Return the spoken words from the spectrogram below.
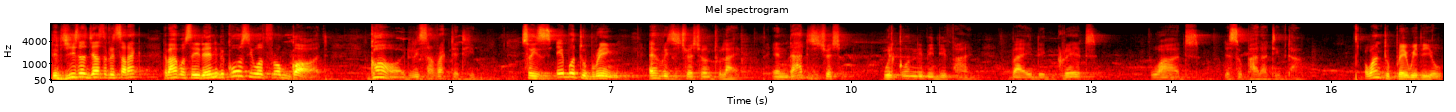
Did Jesus just resurrect? The Bible says, and because he was from God, God resurrected him. So he's able to bring every situation to life. And that situation will only be defined by the great word, the superlative term. I want to pray with you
